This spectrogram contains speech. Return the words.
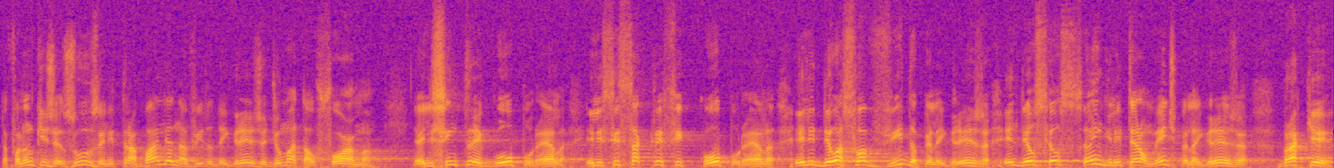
Está falando que Jesus, ele trabalha na vida da igreja de uma tal forma, né, ele se entregou por ela, ele se sacrificou por ela, ele deu a sua vida pela igreja, ele deu seu sangue literalmente pela igreja. Para quê?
